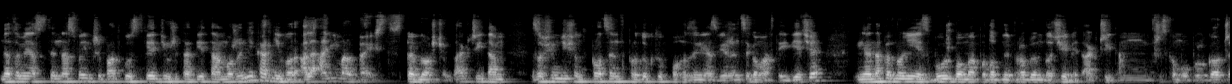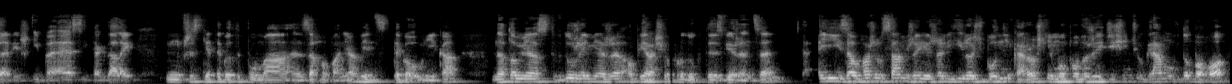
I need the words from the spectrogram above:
natomiast na swoim przypadku stwierdził, że ta dieta może nie carnivore, ale animal based z pewnością, tak? Czyli tam z 80% produktów pochodzenia zwierzęcego ma w tej diecie. Na pewno nie jest burz, bo ma podobny problem do ciebie, tak? Czyli tam wszystko mu bulgocze, wiesz, IBS i tak dalej. Wszystkie tego typu ma zachowania, więc tego unika. Natomiast w dużej mierze opiera się o produkty zwierzęce i zauważył sam, że jeżeli ilość błonnika rośnie mu powyżej 10 gramów dobowo,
